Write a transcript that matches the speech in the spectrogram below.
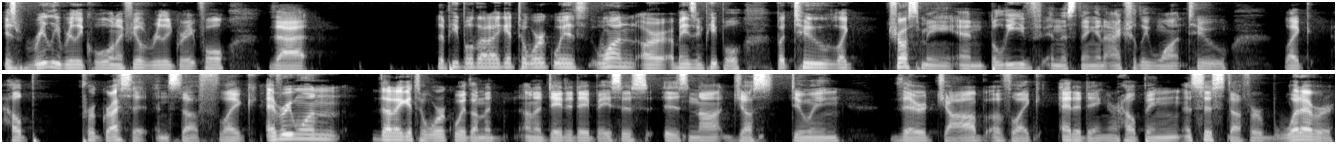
is really really cool and I feel really grateful that the people that I get to work with one are amazing people, but two like trust me and believe in this thing and actually want to like help progress it and stuff. Like everyone that I get to work with on a on a day-to-day basis is not just doing their job of like editing or helping assist stuff or whatever.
